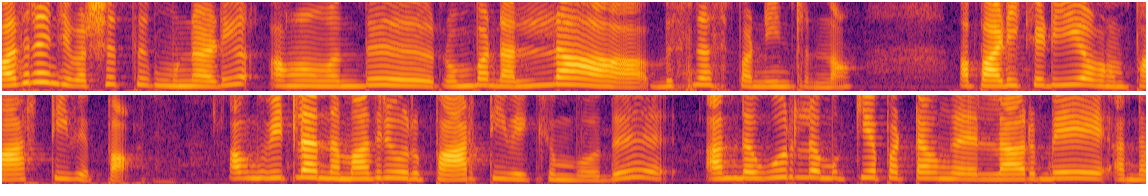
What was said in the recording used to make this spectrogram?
பதினஞ்சு வருஷத்துக்கு முன்னாடி அவன் வந்து ரொம்ப நல்லா பிஸ்னஸ் பண்ணிகிட்டு இருந்தான் அப்போ அடிக்கடி அவன் பார்ட்டி வைப்பான். அவங்க வீட்டில் அந்த மாதிரி ஒரு பார்ட்டி வைக்கும்போது அந்த ஊரில் முக்கியப்பட்டவங்க எல்லாருமே அந்த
